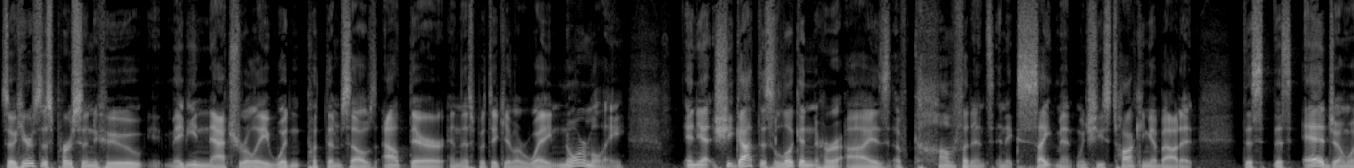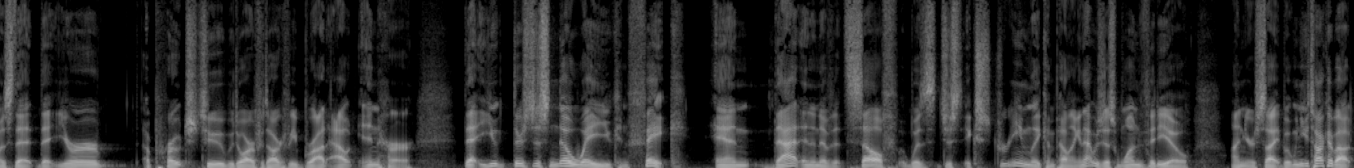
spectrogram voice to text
So here's this person who maybe naturally wouldn't put themselves out there in this particular way normally. And yet she got this look in her eyes of confidence and excitement when she's talking about it. This this edge almost that that your approach to boudoir photography brought out in her that you there's just no way you can fake. And that in and of itself was just extremely compelling. And that was just one video on your site. But when you talk about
